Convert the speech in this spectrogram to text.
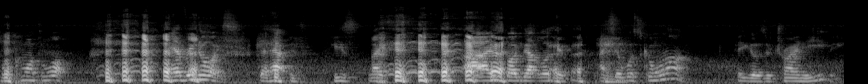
Won't come off the wall. Every noise that happens, he's like eyes bugged out looking. I said, "What's going on?" He goes, "They're trying to eat me.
